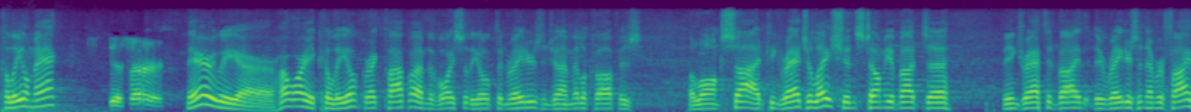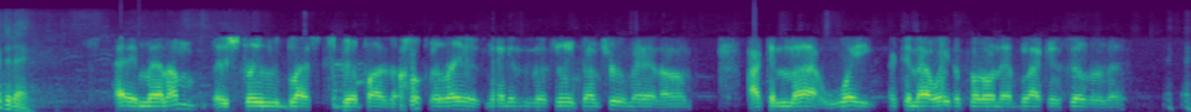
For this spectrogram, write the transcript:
Khalil Mack? Yes, sir. There we are. How are you, Khalil? Greg Papa, I'm the voice of the Oakland Raiders, and John Middlekauff is alongside. Congratulations. Tell me about uh, being drafted by the Raiders at number five today. Hey, man, I'm extremely blessed to be a part of the Oakland Raiders, man. This is a dream come true, man. Um, I cannot wait. I cannot wait to put on that black and silver, man.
